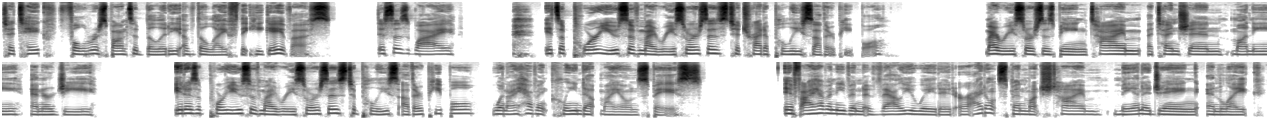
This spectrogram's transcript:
to take full responsibility of the life that he gave us. This is why it's a poor use of my resources to try to police other people. My resources being time, attention, money, energy. It is a poor use of my resources to police other people when I haven't cleaned up my own space. If I haven't even evaluated or I don't spend much time managing and like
